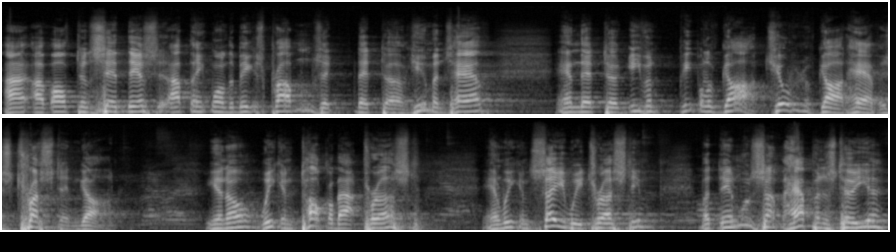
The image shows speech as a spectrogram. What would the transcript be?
I, have often said this I think one of the biggest problems that, that uh, humans have and that uh, even people of God, children of God, have is trust in God. You know, we can talk about trust and we can say we trust Him, but then when something happens to you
